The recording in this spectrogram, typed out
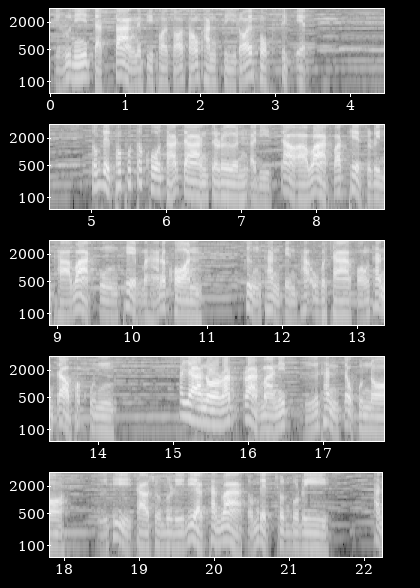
เหรียญรุ่นนี้จัดสร้างในปีพศ 2461 สมเด็จพระพุทธโคสาจารย์เจริญอดีตเจ้าอาวาสวัดเทพสุรินทาวาสกรุงเทพมหานคร ซึ่งท่านเป็นพระอุปชาของท่านเจ้าพระคุณพญานรรัตราชมานิตหรือท่านเจ้าคุณนอ หรือที่ชาวชนบุรีเรียกท่านว่าสมเด็จชนบุรี ท่าน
